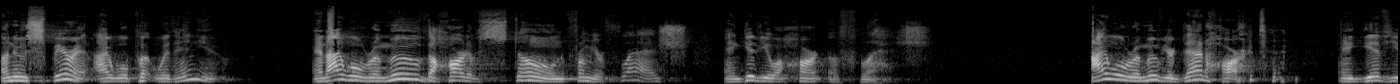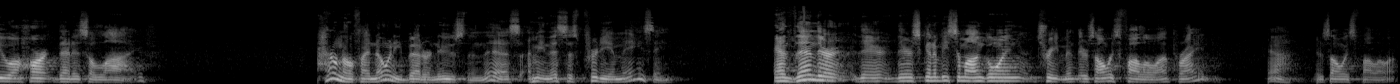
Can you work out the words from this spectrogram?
A new spirit I will put within you. And I will remove the heart of stone from your flesh and give you a heart of flesh. I will remove your dead heart and give you a heart that is alive. I don't know if I know any better news than this. I mean, this is pretty amazing. And then there, there, there's going to be some ongoing treatment. There's always follow up, right? Yeah, there's always follow up.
